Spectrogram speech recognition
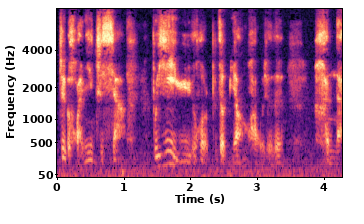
这个环境之下，不抑郁或者不怎么样的话，我觉得很难。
